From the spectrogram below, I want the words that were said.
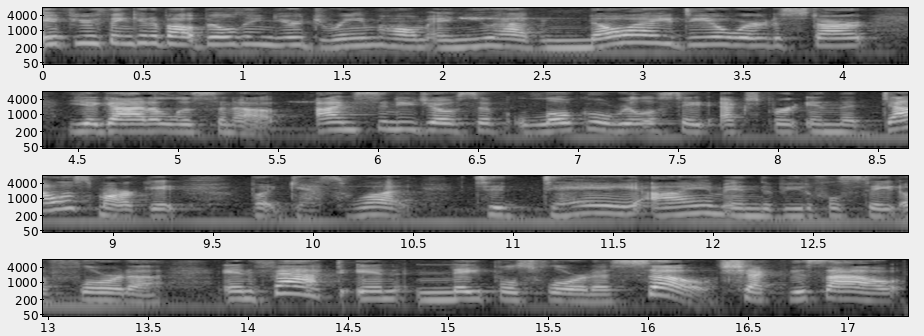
If you're thinking about building your dream home and you have no idea where to start, you gotta listen up. I'm Cindy Joseph, local real estate expert in the Dallas market, but guess what? Today, I am in the beautiful state of Florida. In fact, in Naples, Florida. So, check this out.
